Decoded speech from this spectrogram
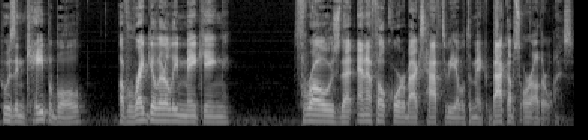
who is incapable of regularly making throws that NFL quarterbacks have to be able to make, backups or otherwise.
